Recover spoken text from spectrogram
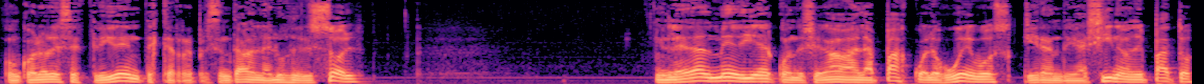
con colores estridentes que representaban la luz del sol, en la Edad Media, cuando llegaba la Pascua, los huevos, que eran de gallina o de pato,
